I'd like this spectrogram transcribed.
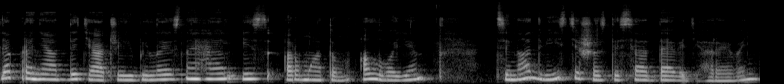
Для прання дитячої білизни гель із ароматом алоє ціна 269 гривень.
